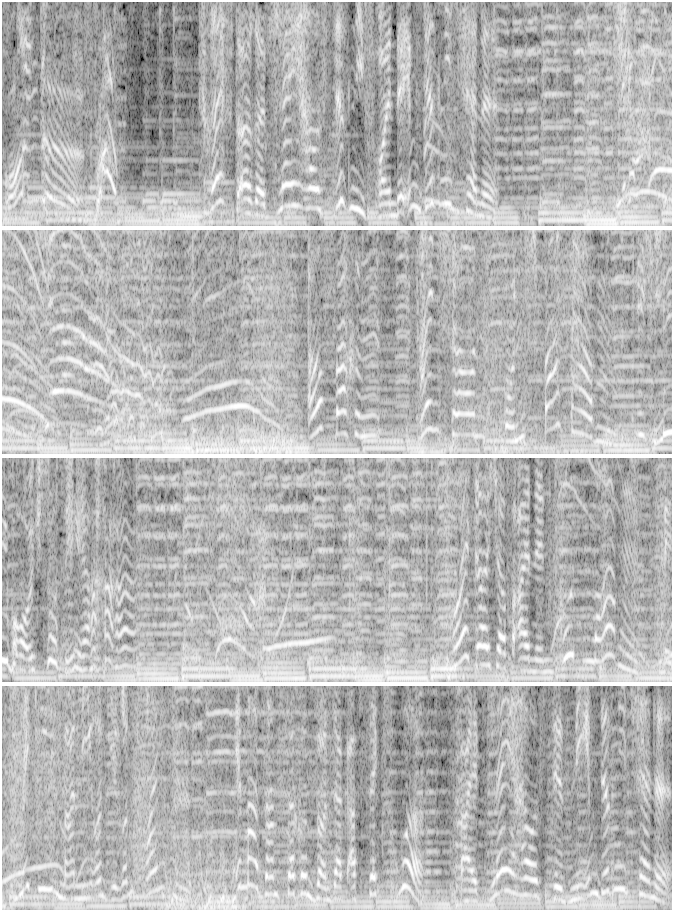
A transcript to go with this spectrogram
Freunde. Trefft eure Playhouse Disney Freunde im Disney Channel. Aufwachen, reinschauen und Spaß haben. Ich liebe euch so sehr. Freut euch auf einen guten Morgen mit Mickey, Manny und ihren Freunden. Immer Samstag und Sonntag ab 6 Uhr bei Playhouse Disney im Disney Channel.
